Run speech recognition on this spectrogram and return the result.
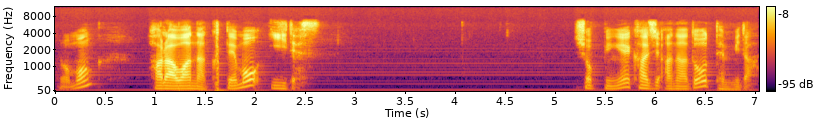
그러면 하라와나 그때모 뭐 이데스. 쇼핑에 가지 않아도 됩니다.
